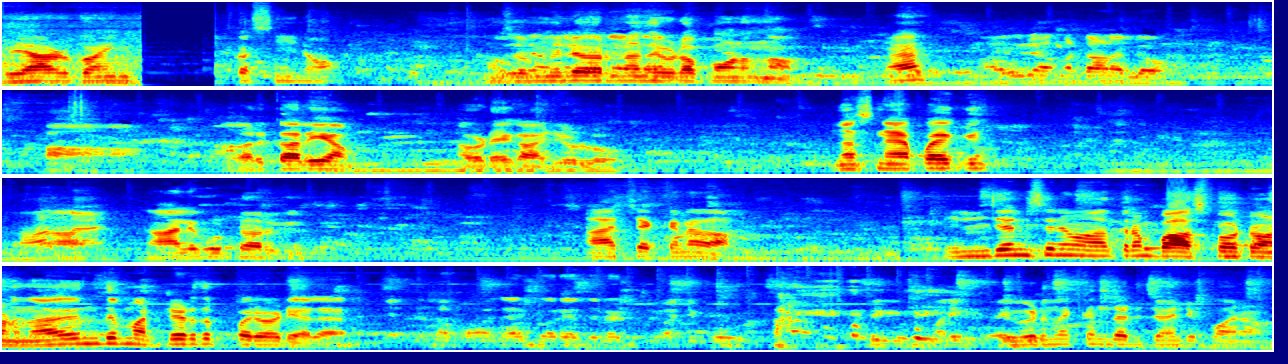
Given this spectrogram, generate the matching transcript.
We are going casino Muzammil പറഞ്ഞത് ഇവിടെ പോണെന്നോ. ഏ? അവർ അങ്ങോട്ടാണല്ലോ ആ അവർക്കറിയാം. അവിടെ കാര്യമുള്ളൂ. എന്നാ സ്നാപ്പ് അയക്ക് നാല്. കൂട്ടുകാർക്ക്. ആ ചെക്കനതാ. ഇന്ത്യൻസിന് മാത്രം പാസ്പോർട്ട് വേണം. അതെന്ത് മറ്റേടത്ത് പരിപാടിയല്ലേ ഇവിടുന്നൊക്കെ എന്ത് അടിച്ചു മാറ്റി പോകാനാണ്?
